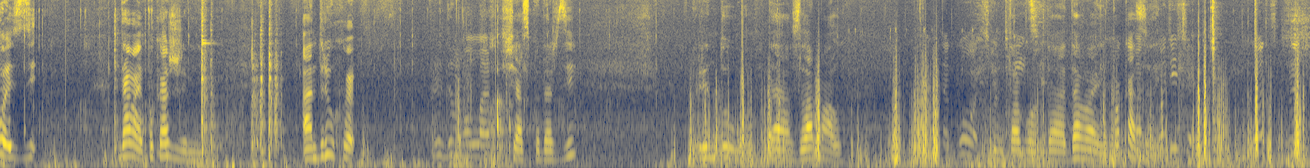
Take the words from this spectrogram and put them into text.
Ой, зи- давай, покажи мне. Андрюха, Придумал лажу. сейчас, подожди. Придумал, да, взломал Пентагон, Пентагон, да, давай, показывай. Подходите. Вот, значит,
